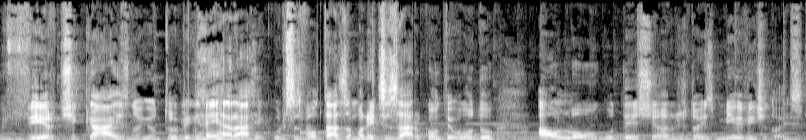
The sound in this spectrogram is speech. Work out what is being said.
verticais no YouTube, ganhará recursos voltados a monetizar o conteúdo ao longo deste ano de 2022.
